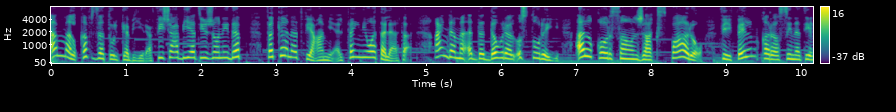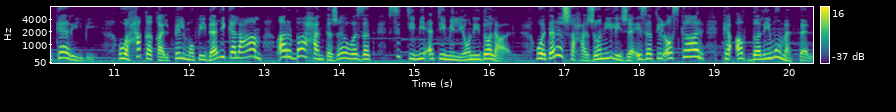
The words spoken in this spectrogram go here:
أما القفزة الكبيرة في شعبية جوني ديب فكانت في عام 2003 عندما أدى الدور الأسطوري القرصان جاك سبارو في فيلم قراصنة الكاريبي وحقق الفيلم في ذلك العام أرباحا تجاوزت 600 مليون دولار. وترشح جوني لجائزة الأوسكار كأفضل ممثل.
